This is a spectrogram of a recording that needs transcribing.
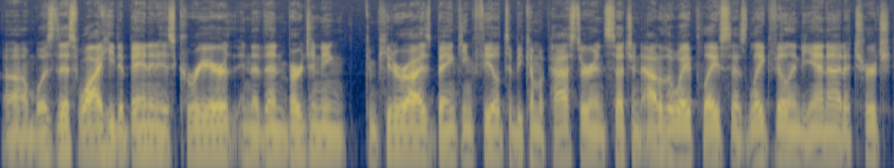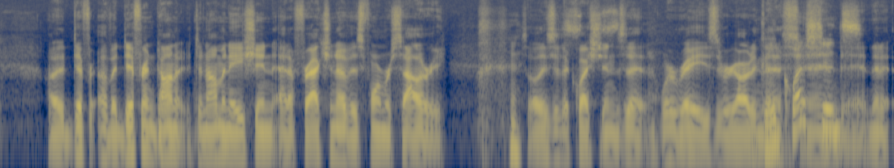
Um, was this why he'd abandoned his career in the then burgeoning computerized banking field to become a pastor in such an out of the way place as Lakeville, Indiana, at a church uh, diff- of a different don- denomination at a fraction of his former salary? so these are the questions that were raised regarding Good this. questions. And, and then it,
